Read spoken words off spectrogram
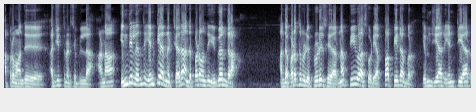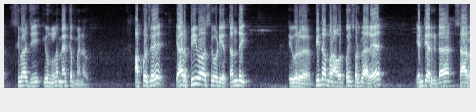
அப்புறம் வந்து அஜித் நடிச்ச பில்லா. ஆனா இந்தியிலேருந்து என்டிஆர் நடித்தார் அந்த படம் வந்து யுகந்திரா. அந்த படத்தினுடைய ப்ரொடியூசர் யாருன்னா பி வாசுடைய அப்பா பீதாம்பரம். எம்ஜிஆர் என்டிஆர் சிவாஜி இவங்கெல்லாம் மேக்கப் மேன் அவர். அப்போது யார் பி வாசுடைய தந்தை இவர் பீதாம்பரம் அவர் போய் சொல்றாரு என்டிஆர் கிட்ட சார்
